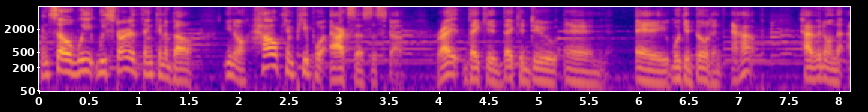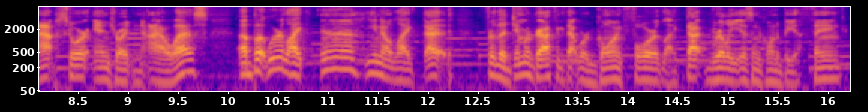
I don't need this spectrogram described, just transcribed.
And so we, we started thinking about, you know, how can people access this stuff, right? They could they could do an a we could build an app, have it on the App Store, Android and iOS. Uh, but we are like, eh, you know, like that for the demographic that we're going for, like that really isn't going to be a thing.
